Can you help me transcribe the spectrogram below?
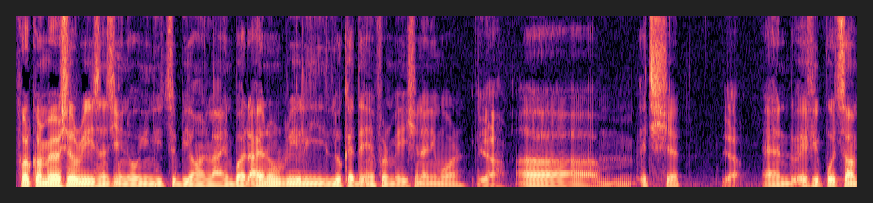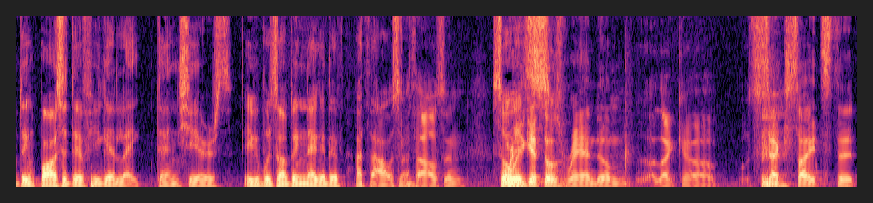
for commercial reasons, you know, you need to be online. But I don't really look at the information anymore. yeah. Um, it's shit. Yeah. And if you put something positive, you get like ten shares. If you put something negative, a thousand. a thousand. So or you get those random like uh, sex sites that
